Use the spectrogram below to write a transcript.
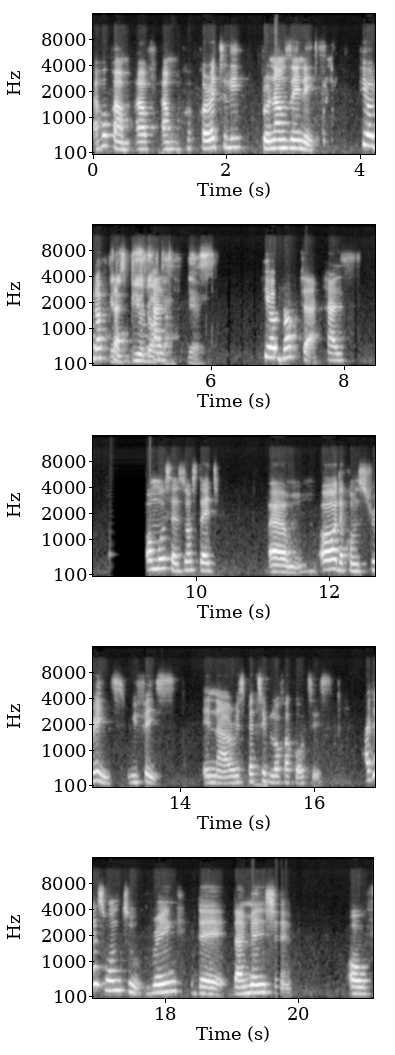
I hope I'm, i am correctly pronouncing it. Pio Doctor. It is Pio Doctor, has, yes. Pio Doctor has almost exhausted um, all the constraints we face in our respective law faculties. I just want to bring the dimension of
